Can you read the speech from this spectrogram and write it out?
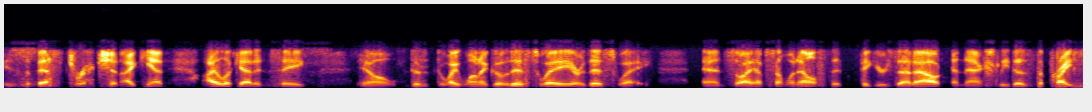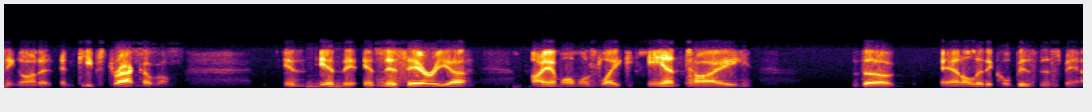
is the best direction. I can't. I look at it and say, you know, do, do I want to go this way or this way? and so I have someone else that figures that out and actually does the mm-hmm. pricing on it and keeps track of them. In in mm-hmm. the in this area, I am almost like anti the analytical businessman.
